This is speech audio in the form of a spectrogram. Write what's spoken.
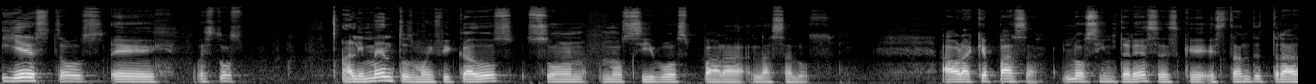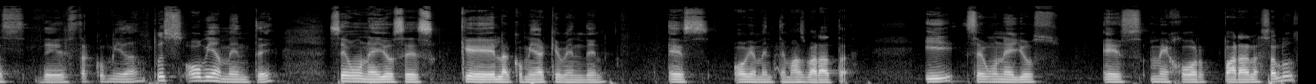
Y estos, eh, estos alimentos modificados son nocivos para la salud. Ahora, ¿qué pasa? Los intereses que están detrás de esta comida, pues obviamente, según ellos, es que la comida que venden es obviamente más barata y según ellos es mejor para la salud.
